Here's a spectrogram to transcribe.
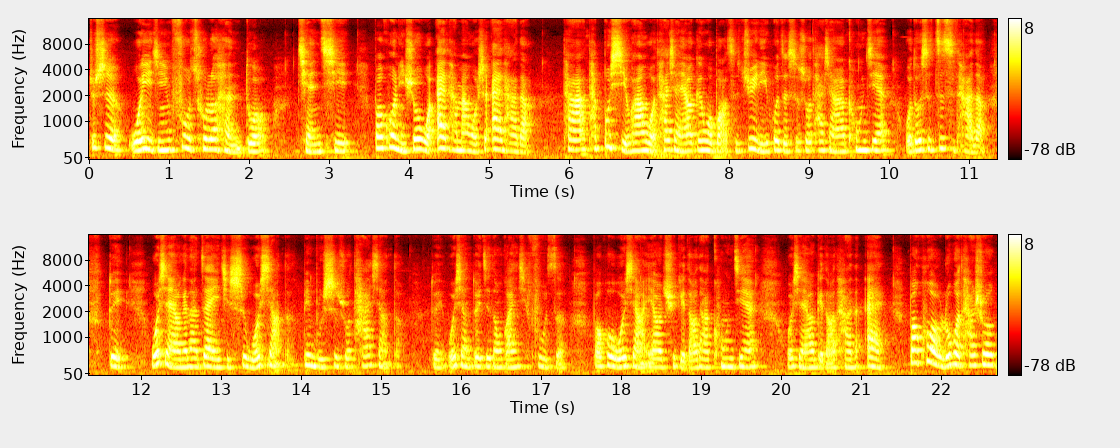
就是我已经付出了很多前期，包括你说我爱他吗？我是爱他的。他他不喜欢我，他想要跟我保持距离，或者是说他想要空间，我都是支持他的。对我想要跟他在一起是我想的，并不是说他想的。对我想对这段关系负责，包括我想要去给到他空间，我想要给到他的爱，包括如果他说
